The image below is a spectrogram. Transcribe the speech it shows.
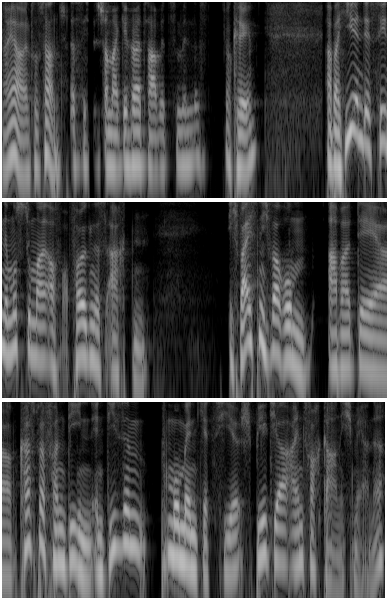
Ah ja, interessant. Dass ich das schon mal gehört habe zumindest. Okay. Aber hier in der Szene musst du mal auf Folgendes achten. Ich weiß nicht warum, aber der Caspar Van Dien in diesem Moment jetzt hier spielt ja einfach gar nicht mehr, ne?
